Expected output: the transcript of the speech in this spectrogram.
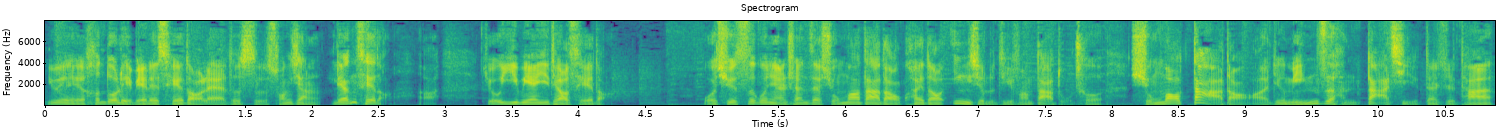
因为很多那边的车道呢都是双向两车道啊，就一边一条车道。我去四姑娘山，在熊猫大道快到映秀的地方大堵车。熊猫大道啊，这个名字很大气，但是它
